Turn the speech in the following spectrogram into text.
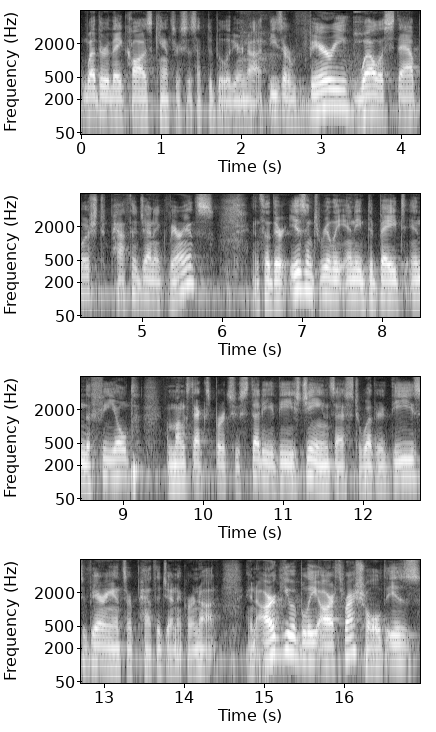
whether they cause cancer susceptibility or not. These are very well-established pathogenic variants, and so there isn't really any debate in the field amongst experts who study these genes as to whether these variants are pathogenic or not. And arguably, our threshold is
